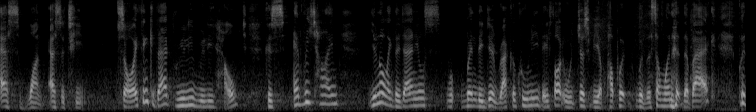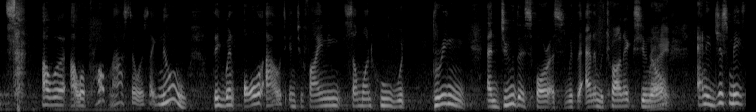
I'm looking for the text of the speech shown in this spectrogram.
as one, as a team. So I think that really, really helped because every time, you know, like the Daniels, when they did Raccacoonie, they thought it would just be a puppet with someone at the back. But our, our prop master was like, no, they went all out into finding someone who would bring and do this for us with the animatronics, you know? Right. And it just makes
